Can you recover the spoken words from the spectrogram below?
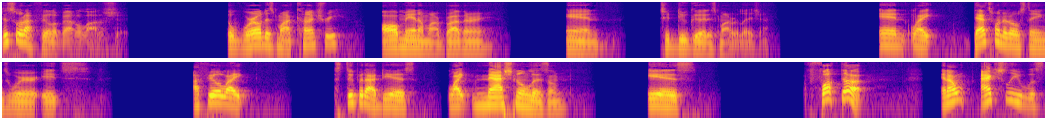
This is what I feel about a lot of shit. The world is my country, all men are my brother, and to do good is my religion. And like that's one of those things where it's I feel like stupid ideas like nationalism is fucked up. And I actually was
